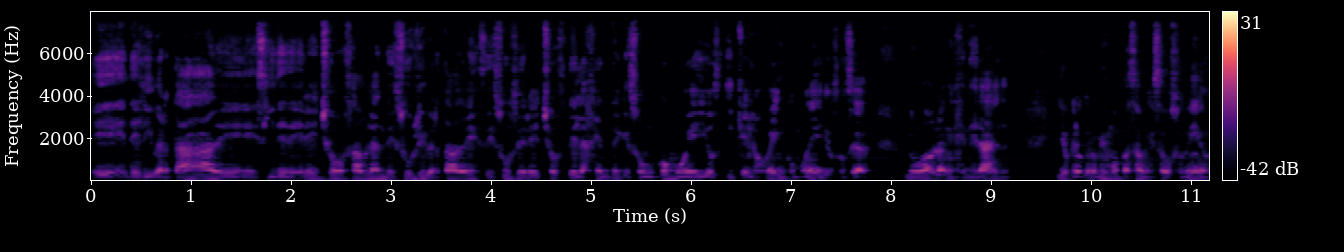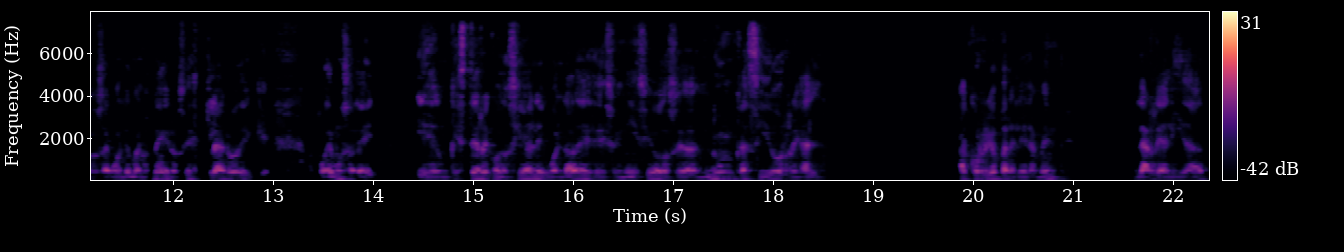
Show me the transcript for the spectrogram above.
eh, de libertades y de derechos, hablan de sus libertades, de sus derechos, de la gente que son como ellos y que los ven como ellos. O sea, no hablan en general. Yo creo que lo mismo pasa en Estados Unidos, o sea, con el tema de los negros. Es claro de que podemos, eh, eh, aunque esté reconocida la igualdad desde su inicio, o sea, nunca ha sido real. Ha corrido paralelamente. La realidad,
